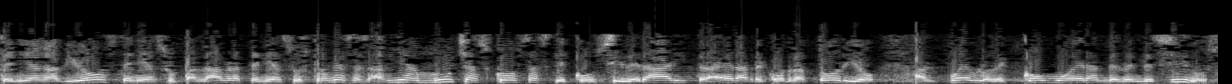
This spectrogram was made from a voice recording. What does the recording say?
tenían a Dios, tenían su palabra, tenían sus promesas. Había muchas cosas que considerar y traer a recordatorio al pueblo de cómo eran de bendecidos.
